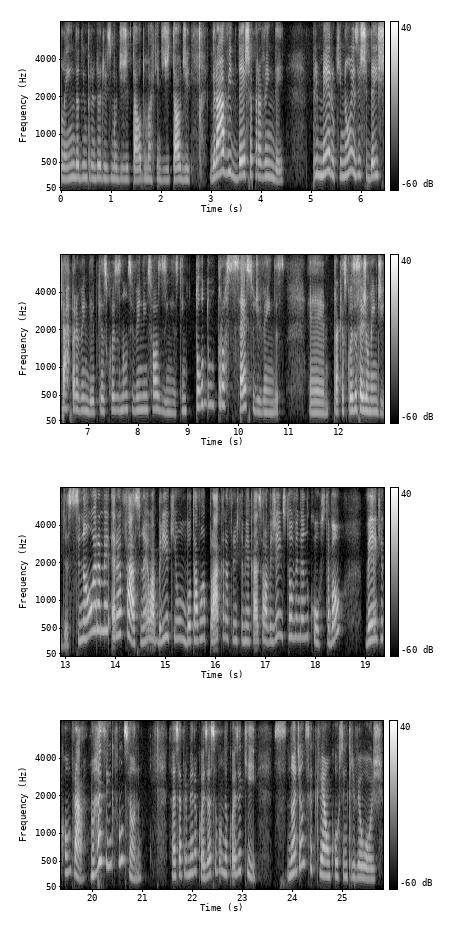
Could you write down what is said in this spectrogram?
lenda do empreendedorismo digital, do marketing digital de grave e deixa para vender. Primeiro, que não existe deixar para vender, porque as coisas não se vendem sozinhas. Tem todo um processo de vendas é, para que as coisas sejam vendidas. Senão era, era fácil, né? Eu abria aqui, um, botava uma placa na frente da minha casa e falava: gente, estou vendendo curso, tá bom? Vem aqui comprar. Não é assim que funciona. Então, essa é a primeira coisa. A segunda coisa é que não adianta você criar um curso incrível hoje.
